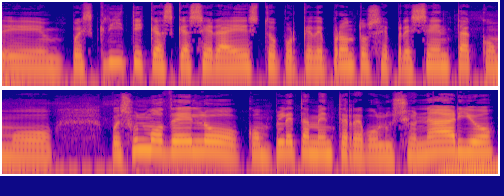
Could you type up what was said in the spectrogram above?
eh, pues críticas que hacer a esto, porque de pronto se presenta como pues un modelo completamente revolucionario.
